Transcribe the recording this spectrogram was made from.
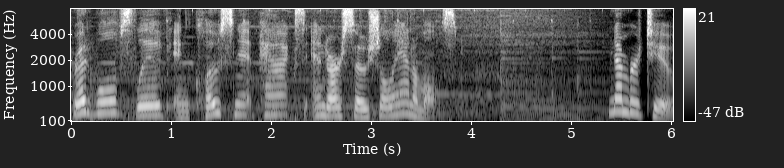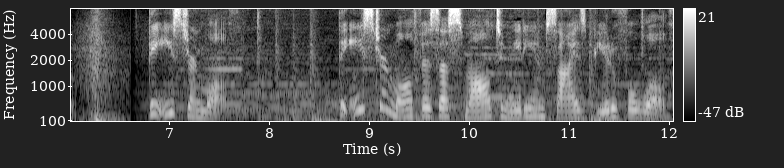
Red wolves live in close-knit packs and are social animals. Number 2. The Eastern Wolf The Eastern Wolf is a small to medium-sized beautiful wolf,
